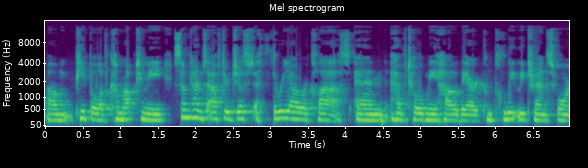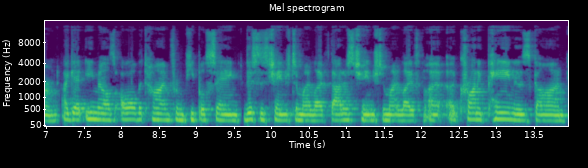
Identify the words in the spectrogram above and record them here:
um, people have come up to me, sometimes after just a three hour class, and have told me how they are completely transformed. I get emails all the time from people saying, This has changed in my life, that has changed in my life, a chronic pain is gone.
